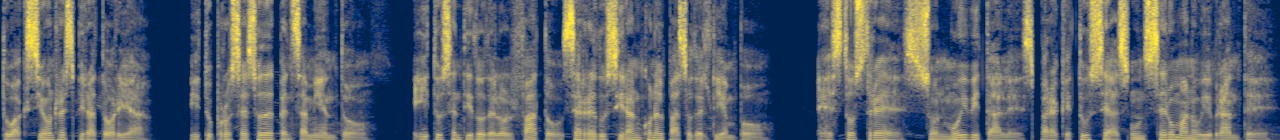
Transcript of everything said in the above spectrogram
tu acción respiratoria y tu proceso de pensamiento y tu sentido del olfato se reducirán con el paso del tiempo. Estos tres son muy vitales para que tú seas un ser humano vibrante.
